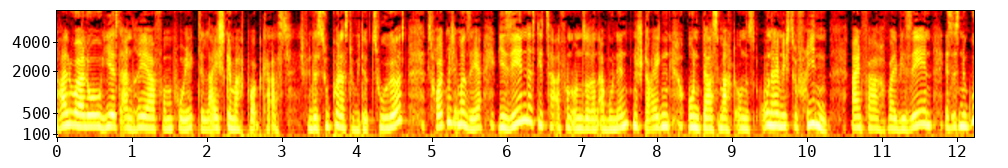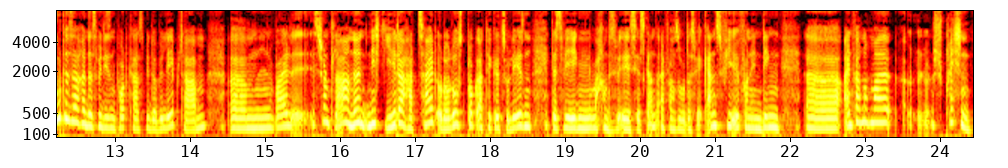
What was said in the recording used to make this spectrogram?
Hallo, hallo, hier ist Andrea vom Projekte Leicht gemacht Podcast. Ich finde es super, dass du wieder zuhörst. Es freut mich immer sehr. Wir sehen, dass die Zahl von unseren Abonnenten steigen und das macht uns unheimlich zufrieden. Einfach, weil wir sehen, es ist eine gute Sache, dass wir diesen Podcast wieder belebt haben, ähm, weil ist schon klar, ne? nicht jeder hat Zeit oder Lust, Blogartikel zu lesen. Deswegen machen wir es jetzt ganz einfach so, dass wir ganz viel von den Dingen äh, einfach nochmal äh, sprechen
